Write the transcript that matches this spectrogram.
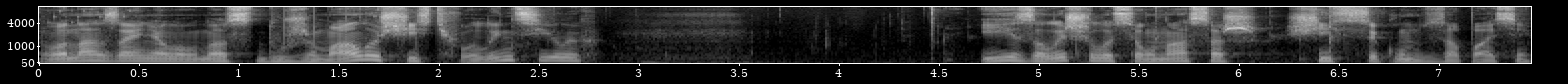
Вона зайняла у нас дуже мало, 6 хвилин цілих. І залишилося у нас аж 6 секунд в запасі.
